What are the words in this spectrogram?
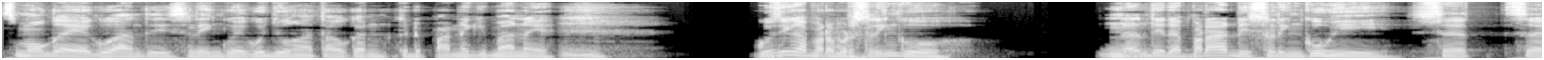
semoga ya gua anti selingkuh ya gua juga nggak tahu kan ke depannya gimana ya Hmm. gue sih nggak pernah berselingkuh dan Hmm. tidak pernah diselingkuhi se, se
